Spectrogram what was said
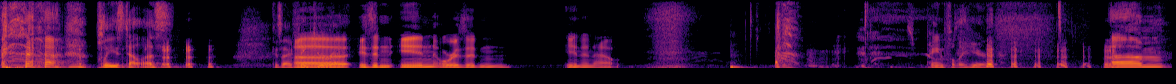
Please tell us, because I think you're uh, right. is it an in or is it an in and out? It's painful to hear. um,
